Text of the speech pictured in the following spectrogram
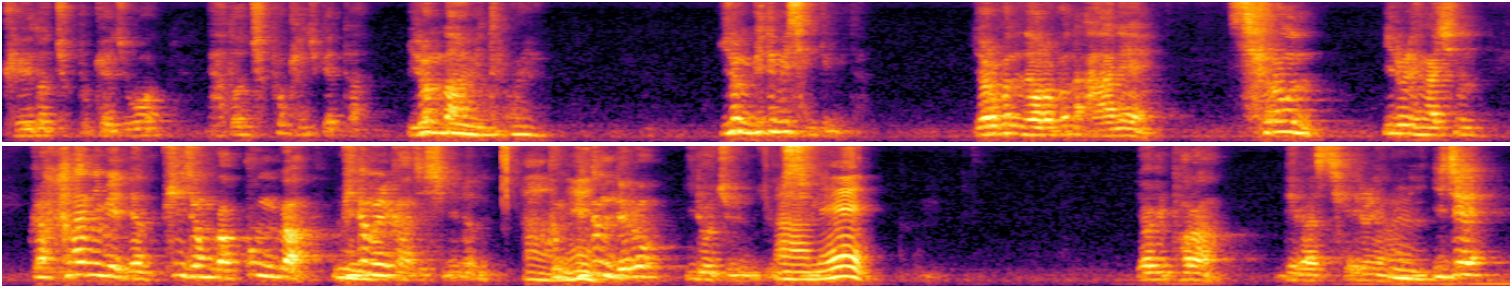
교회도 축복해주고 나도 축복해주겠다 이런 마음이 음, 들어요. 음. 이런 믿음이 생깁니다. 여러분 여러분 안에 새로운 일을 행하시는 그 하나님에 대한 비전과 꿈과 음. 믿음을 가지시면은 그 아멘. 믿음대로 이루어지는 줄 믿습니다. 아멘. 여기 보라 네가 새를 행하니 음. 이제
